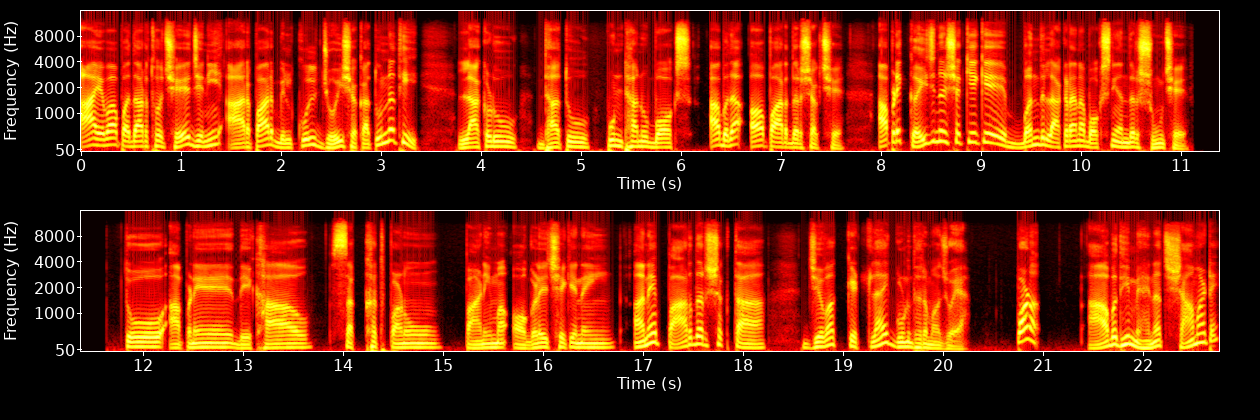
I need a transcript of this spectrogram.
આ એવા પદાર્થો છે જેની આરપાર બિલકુલ જોઈ શકાતું નથી. લાકડું, ધાતુ, પૂંઠાનું બોક્સ આ બધા અપારદર્શક છે. આપણે કહી જ ન શકીએ કે બંધ લાકડાના બોક્સની અંદર શું છે. તો આપણે દેખાવ, સખતપણું, પાણીમાં ઓગળે છે કે નહીં અને પારદર્શકતા જેવા કેટલાય ગુણધર્મ જોયા. પણ આ બધી મહેનત શા માટે?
